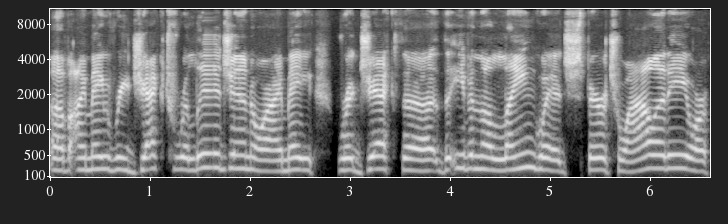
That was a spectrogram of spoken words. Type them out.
of I may reject religion or I may reject the, the even the language spirituality or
